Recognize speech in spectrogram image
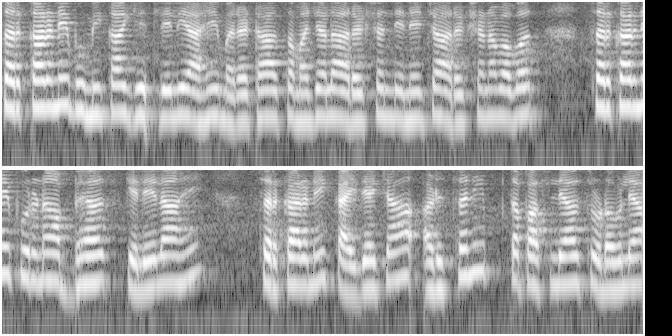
सरकारने भूमिका घेतलेली आहे. मराठा समाजाला आरक्षण देण्याच्या आरक्षणाबाबत सरकारने पूर्ण अभ्यास केलेला आहे. सरकारने कायद्याच्या अडचणी तपासल्या सोडवल्या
